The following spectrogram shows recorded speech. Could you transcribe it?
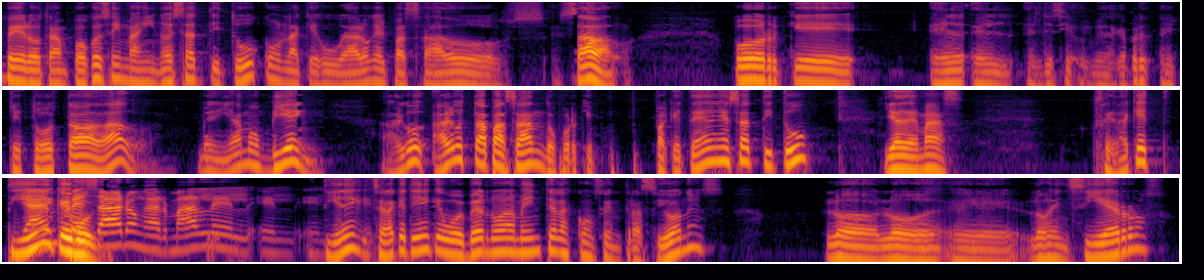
pero tampoco se imaginó esa actitud con la que jugaron el pasado sábado. Porque él, él- él decía, "Uy, mira que es que todo estaba dado, veníamos bien, algo, algo está pasando, porque para que tengan esa actitud y además, ¿será que Ya tiene que vol- empezaron a armarle el... el- el- tiene- el- ¿Será que tiene que volver nuevamente a las concentraciones? Lo- lo- eh, los encierros?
